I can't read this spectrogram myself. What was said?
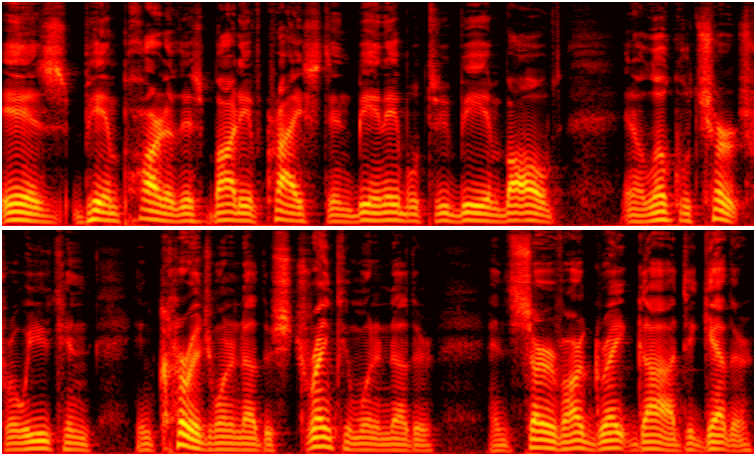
is being part of this body of Christ and being able to be involved in a local church where you can encourage one another, strengthen one another, and serve our great God together.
